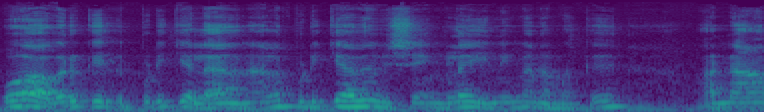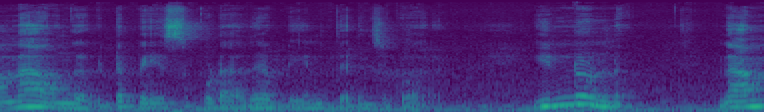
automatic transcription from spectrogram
ஓ அவருக்கு இது பிடிக்கல அதனால் பிடிக்காத விஷயங்களை இனிமேல் நமக்கு நாம் அவங்கக்கிட்ட பேசக்கூடாது அப்படின்னு தெரிஞ்சுக்குவார். இன்னொன்று நாம்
